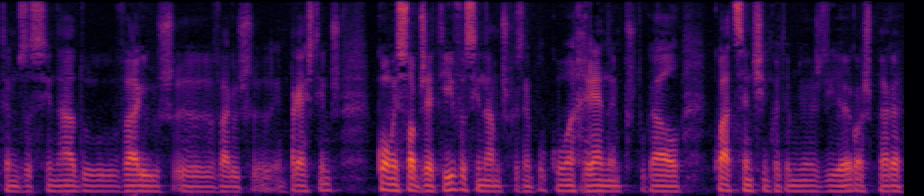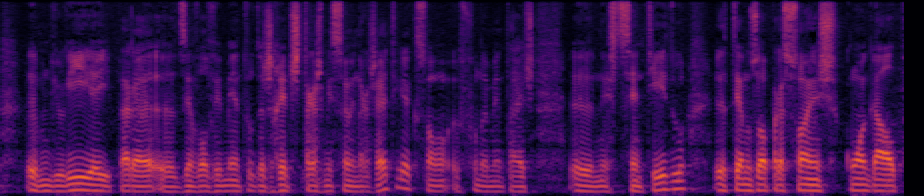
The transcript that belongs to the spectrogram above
Temos assinado vários, uh, vários eh, empréstimos com esse objetivo. Assinámos, por exemplo, com a REN em Portugal 450 milhões de euros para a melhoria e para o desenvolvimento das redes de transmissão energética, que são fundamentais eh, neste sentido. Eh, temos operações com a Galp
